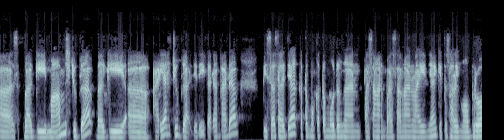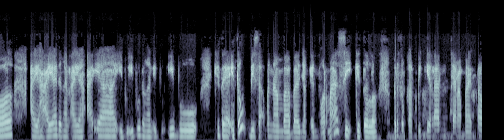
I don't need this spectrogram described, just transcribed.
uh, bagi moms juga, bagi uh, ayah juga. Jadi kadang-kadang bisa saja ketemu-ketemu dengan pasangan-pasangan lainnya gitu saling ngobrol ayah-ayah dengan ayah-ayah ibu-ibu dengan ibu-ibu gitu ya itu bisa menambah banyak informasi gitu loh bertukar pikiran cara mereka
